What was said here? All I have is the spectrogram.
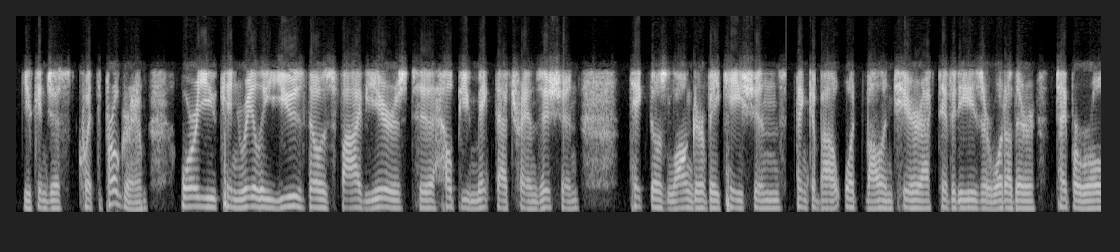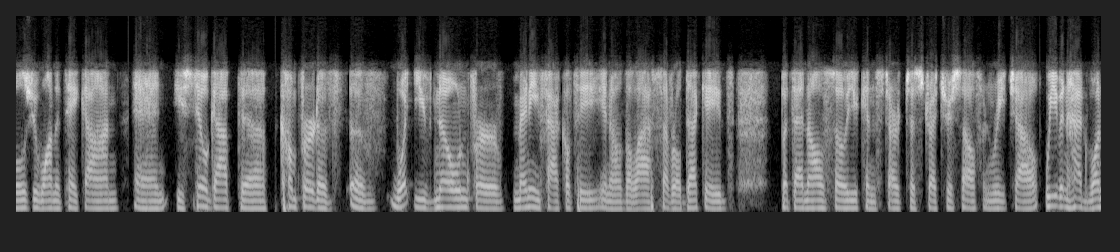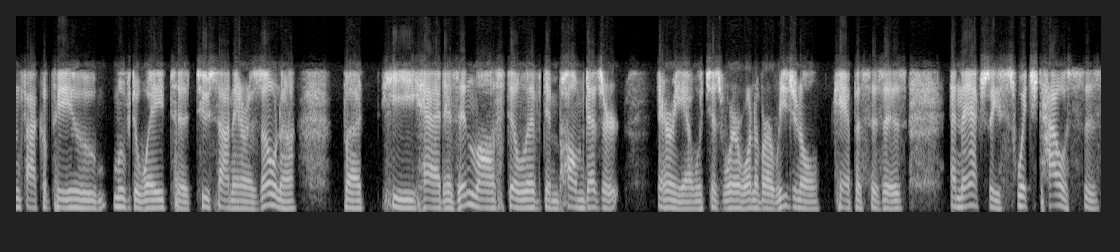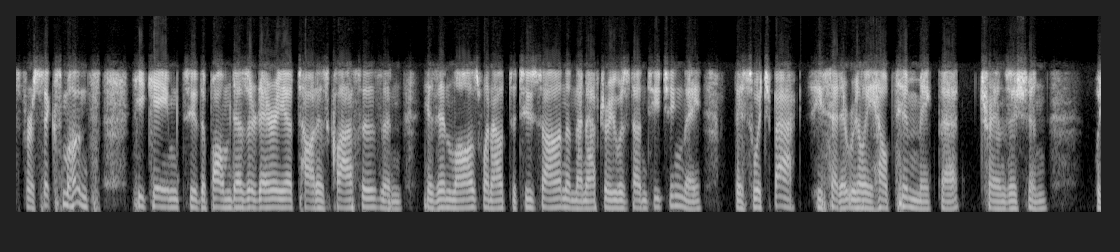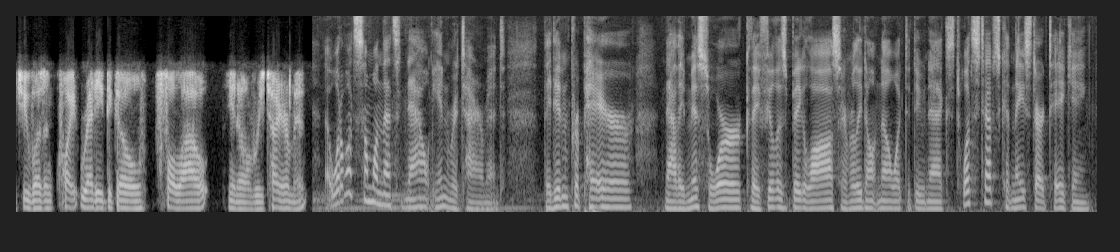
you can just quit the program or you can really use those 5 years to help you make that transition take those longer vacations, think about what volunteer activities or what other type of roles you want to take on. And you still got the comfort of, of what you've known for many faculty, you know, the last several decades. But then also you can start to stretch yourself and reach out. We even had one faculty who moved away to Tucson, Arizona, but he had his in laws still lived in Palm Desert, area, which is where one of our regional campuses is. And they actually switched houses for six months. He came to the Palm Desert area, taught his classes, and his in laws went out to Tucson. And then after he was done teaching, they, they switched back. He said it really helped him make that transition, which he wasn't quite ready to go full out, you know, retirement. What about someone that's now in retirement? They didn't prepare now they miss work, they feel this big loss and really don't know what to do next. What steps can they start taking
